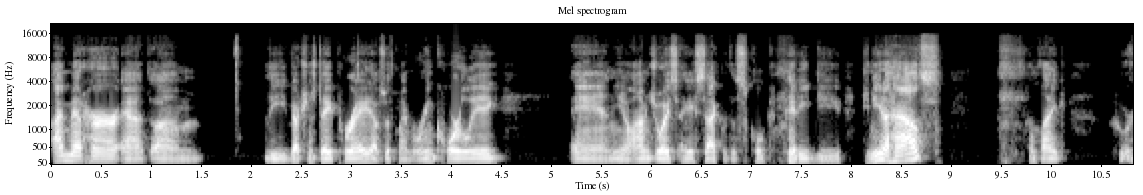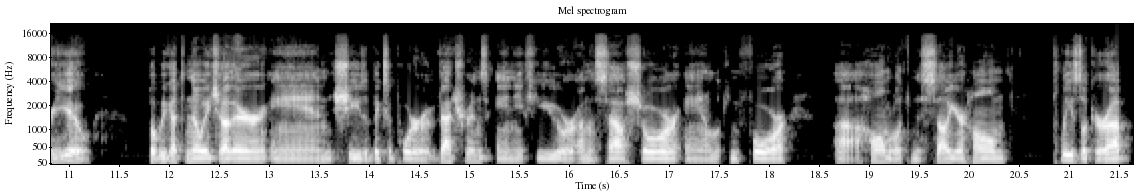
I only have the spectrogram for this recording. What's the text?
I met her at um, the Veterans Day Parade. I was with my Marine Corps League, and you know, I'm Joyce Asack with the school committee. Do you do you need a house? I'm like, who are you? But we got to know each other, and she's a big supporter of veterans. And if you are on the South Shore and looking for a home or looking to sell your home, please look her up.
